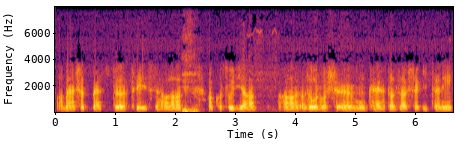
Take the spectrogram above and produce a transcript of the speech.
a másodperc tört része alatt, uh-huh. akkor tudja az orvos munkáját azzal segíteni,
